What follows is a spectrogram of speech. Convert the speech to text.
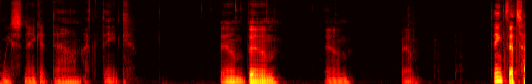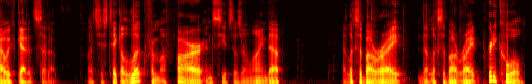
And we snake it down, I think. Boom, boom, boom, boom. I think that's how we've got it set up. Let's just take a look from afar and see if those are lined up. That looks about right. That looks about right. Pretty cool.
